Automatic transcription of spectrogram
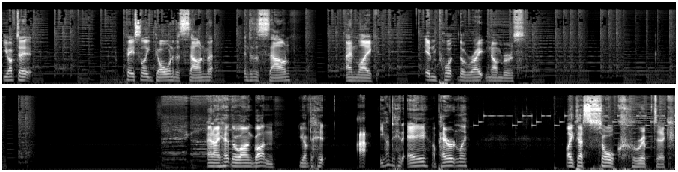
You have to basically go into the sound into the sound and like input the right numbers. And I hit the wrong button. You have to hit uh, you have to hit A apparently. Like that's so cryptic.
